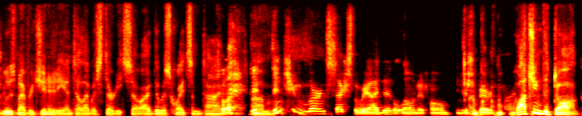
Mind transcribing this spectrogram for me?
lose my virginity until I was 30. So I, there was quite some time. Did, Um, didn't you learn sex the way I did alone at home in your spare time? Watching the dog.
